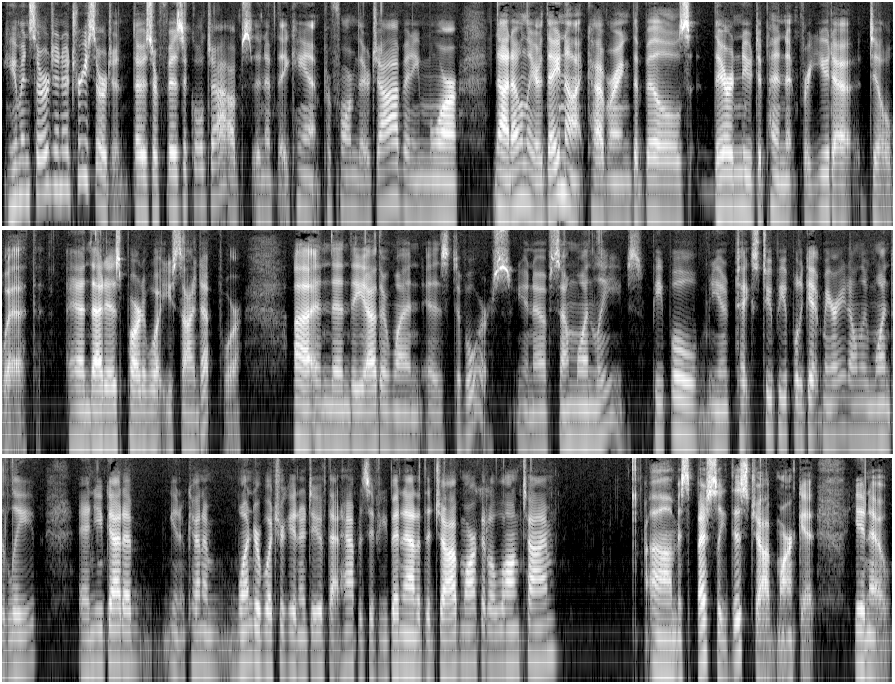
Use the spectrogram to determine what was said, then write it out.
human surgeon, a tree surgeon. Those are physical jobs, and if they can't perform their job anymore, not only are they not covering the bills, they're a new dependent for you to deal with, and that is part of what you signed up for. Uh, and then the other one is divorce. You know, if someone leaves, people, you know, it takes two people to get married, only one to leave. And you've got to, you know, kind of wonder what you're going to do if that happens. If you've been out of the job market a long time, um, especially this job market, you know,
